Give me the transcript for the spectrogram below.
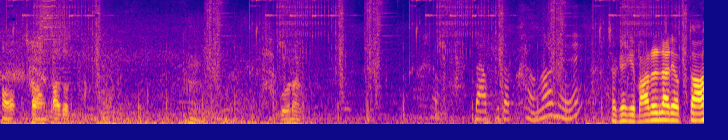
어 저항 빠졌다 뭐라고? 나보다 강하네? 저격에 말을 날이 없다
